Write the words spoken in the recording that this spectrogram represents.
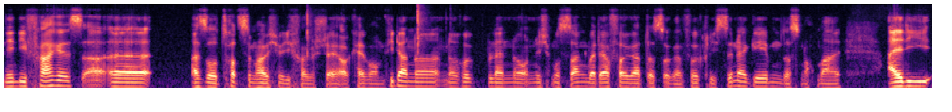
Nee, die Frage ist, äh, also trotzdem habe ich mir die Frage gestellt, okay, warum wieder eine, eine Rückblende? Und ich muss sagen, bei der Folge hat das sogar wirklich Sinn ergeben, dass nochmal all die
